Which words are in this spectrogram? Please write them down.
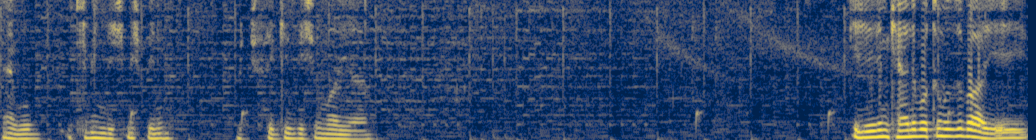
He bu 2000 dişmiş benim. 308 dişim var ya. Gelelim kendi botumuzu bari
